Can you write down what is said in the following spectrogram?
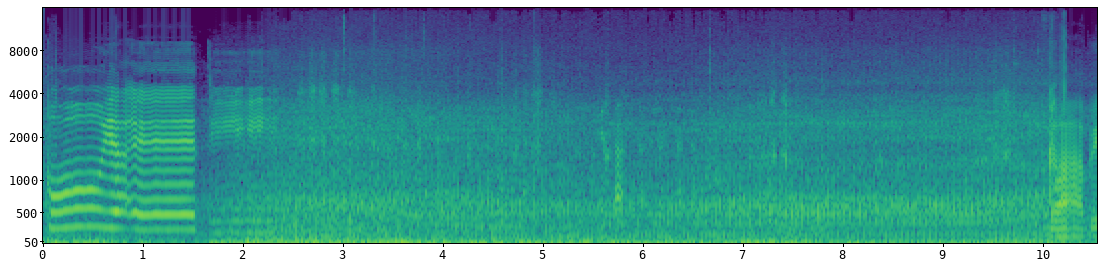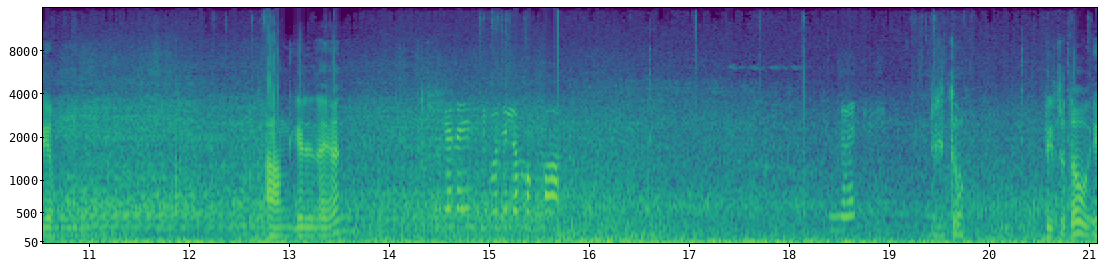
Kuya Eddie. Grabe yung angle na yun. Kaya naisip mo nila magpa... Dito. Dito daw eh.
